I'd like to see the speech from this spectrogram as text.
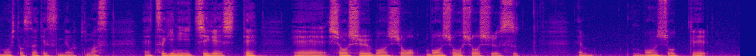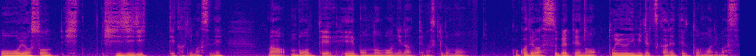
もう一つだけ進んでおきます。え次に一芸して、えー、召集盆章盆章を召集す盆章っておおよそひじりって書きますねまあ盆って平凡の盆になってますけどもここでは全てのという意味で使われていると思われます。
